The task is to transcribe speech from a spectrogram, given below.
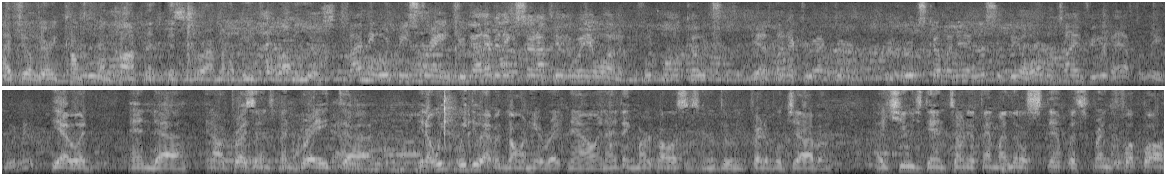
I feel very comfortable and confident this is where I'm going to be for a lot of years. Timing would be strange. You got everything set up here the way you want it. The football coach, the athletic director, recruits coming in. This would be a horrible time for you to have to leave, wouldn't it? Yeah, it would. And uh, you know, our president's been great. Uh, you know, we, we do have it going here right now, and I think Mark Hollis is going to do an incredible job. I'm a huge D'Antonio fan. My little stint with spring football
